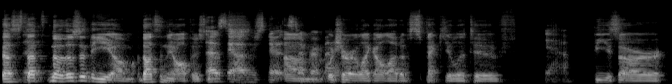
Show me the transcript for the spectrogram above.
That's the- that's no, those are the um. That's in the author's That was notes. the author's notes. um, never mind. which are like a lot of speculative. yeah, These are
